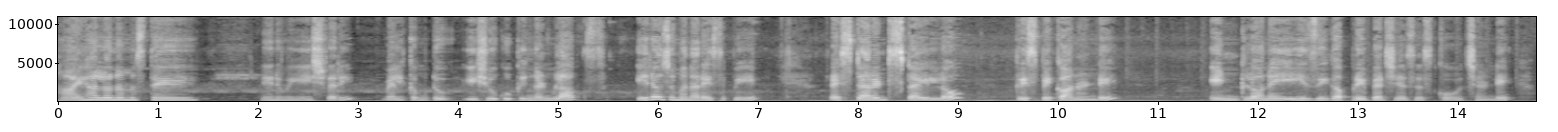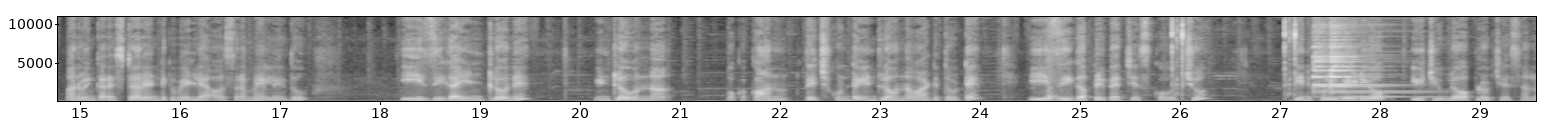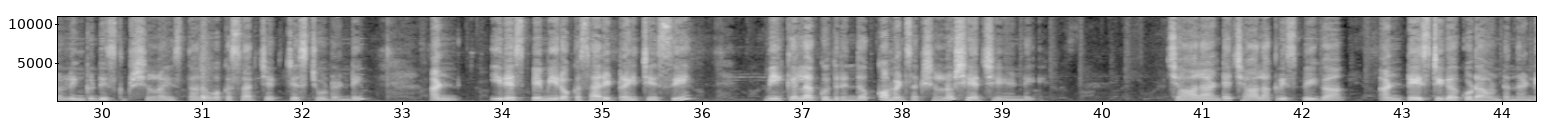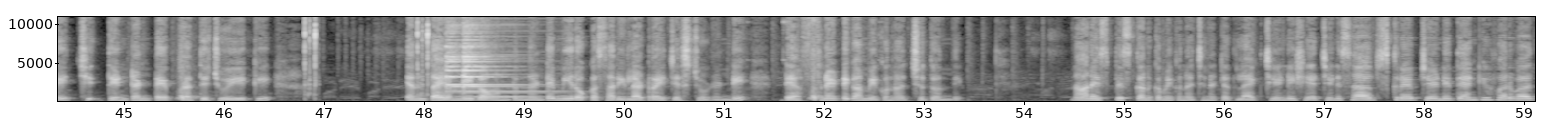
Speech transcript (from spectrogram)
Hi hello నమస్తే. నేను మీ Eshwari. Welcome to Eshu cooking and blogs ఈరోజు మన రెసిపీ రెస్టారెంట్ స్టైల్లో క్రిస్పీ కార్న్ అండి. ఇంట్లోనే ఈజీగా ప్రిపేర్ చేసేసుకోవచ్చండి. మనం ఇంకా రెస్టారెంట్కి వెళ్ళే అవసరమే లేదు. ఈజీగా ఇంట్లోనే ఇంట్లో ఉన్న ఒక కార్న్ తెచ్చుకుంటే ఇంట్లో ఉన్న వాటితోటే ఈజీగా ప్రిపేర్ చేసుకోవచ్చు. దీని ఫుల్ వీడియో యూట్యూబ్లో అప్లోడ్ చేశాను. లింక్ డిస్క్రిప్షన్లో ఇస్తాను. ఒకసారి చెక్ చేసి చూడండి. అండ్ ఈ రెసిపీ మీరు ఒకసారి ట్రై చేసి మీకు ఎలా కుదిరిందో కామెంట్ సెక్షన్లో షేర్ చేయండి. చాలా అంటే చాలా క్రిస్పీగా అండ్ టేస్టీగా కూడా ఉంటుందండి. చి- తింటంటే ప్రతి చూయికి ఎంత ఎమ్మీగా ఉంటుందంటే మీరు ఒకసారి ఇలా ట్రై చేసి చూడండి. డెఫినెట్గా మీకు నచ్చుతుంది. నా రెసిపీస్ కనుక మీకు నచ్చినట్లయితే లైక్ చేయండి షేర్ చేయండి సబ్స్క్రైబ్ చేయండి. Thank you for watching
